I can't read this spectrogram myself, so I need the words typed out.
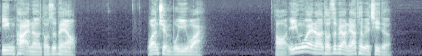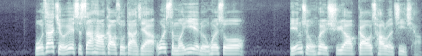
鹰派呢？投资朋友完全不意外，哦，因为呢，投资朋友你要特别记得，我在九月十三号告诉大家，为什么叶伦会说联准会需要高超的技巧。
